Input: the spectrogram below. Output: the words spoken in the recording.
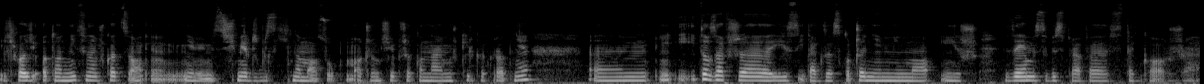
jeśli chodzi o to nic, to na przykład są, nie wiem, jest śmierć bliskich nam osób, o czym się przekonałam już kilkakrotnie. I, I to zawsze jest i tak zaskoczeniem, mimo iż zdajemy sobie sprawę z tego, że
